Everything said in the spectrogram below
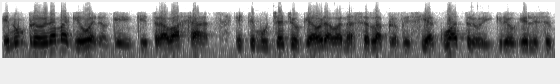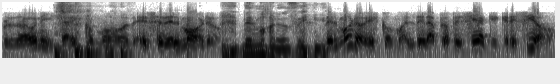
en un programa que, bueno, que, que trabaja este muchacho que ahora van a hacer la profecía 4 y creo que él es el protagonista. Es como ese del Moro. Del Moro, sí. Del Moro es como el de la profecía que creció.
